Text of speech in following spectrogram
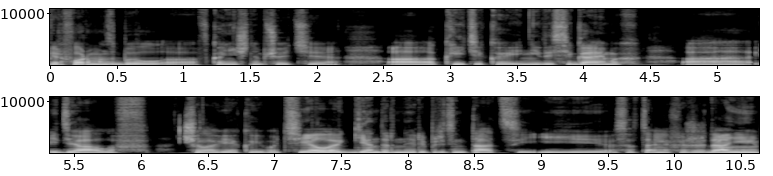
перформанс был э, в конечном счете а, критикой недосягаемых а, идеалов человека, его тела, гендерной репрезентации и социальных ожиданий.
